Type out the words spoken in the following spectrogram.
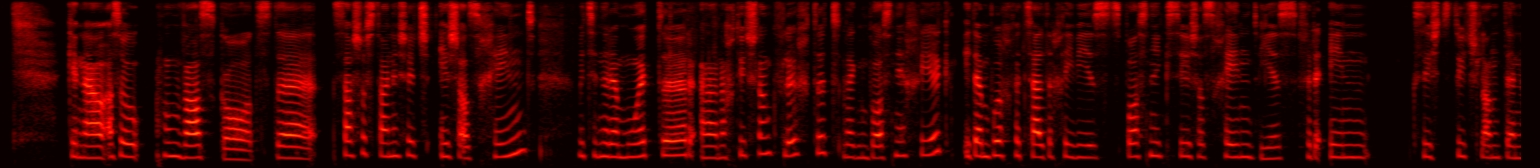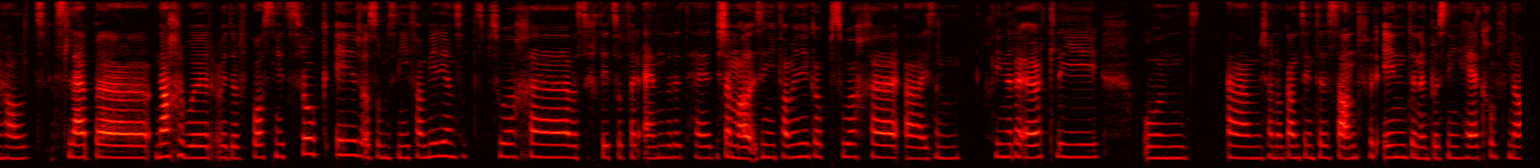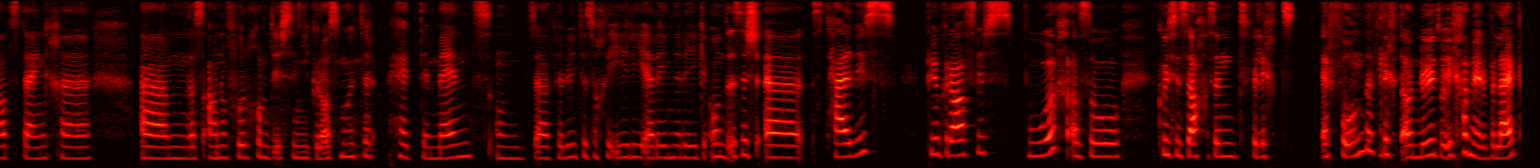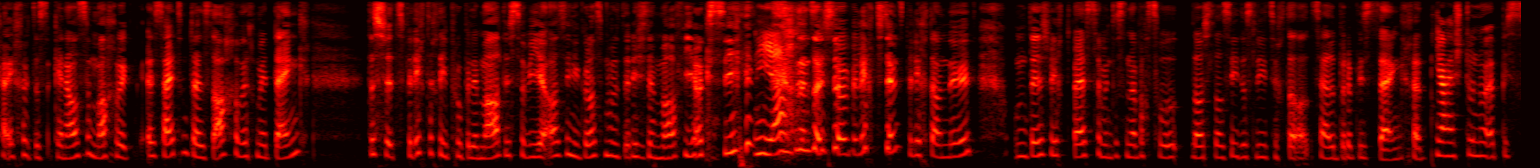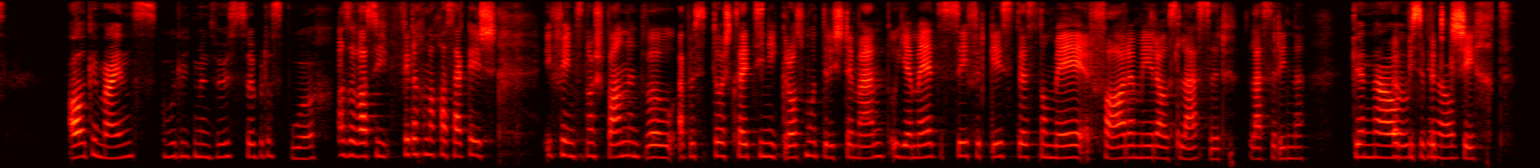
Genau, also um was geht Der Sascha Stanisic ist als Kind mit seiner Mutter äh, nach Deutschland geflüchtet wegen dem Bosnienkrieg. In diesem Buch erzählt er, ein bisschen, wie es in Bosnien war als Kind, wie es für ihn war in Deutschland dann halt das Leben, nachher, wo er wieder auf Bosnien zurück ist, also um seine Familie so zu besuchen, was sich dort so verändert hat. Ist einmal seine Familie besuchen äh, in einem kleineren Örtchen und ähm, ist auch noch ganz interessant für ihn, dann über seine Herkunft nachzudenken. Ähm, was auch noch vorkommt, ist, seine Großmutter hat Demenz und äh, für Leute so ihre Erinnerungen. Und es ist äh, teilweise biografisches Buch, also gewisse Sachen sind vielleicht erfunden, vielleicht auch nicht, weil ich habe mir überlegt, ich könnte das genauso machen, es sagt zum Teil Sachen, wo ich mir denke, das ist jetzt vielleicht ein bisschen problematisch, so wie ah, seine Großmutter war der Mafia. Ja. und dann sagst du, vielleicht stimmt es, vielleicht auch nicht. Und dann ist es vielleicht besser, wenn du es einfach so lässt, lässt dass Leute sich da selber etwas denken. Ja, hast du noch etwas Allgemeines, was Leute wissen müssen über das Buch? Also was ich vielleicht noch sagen kann, ist, ich finde es noch spannend, weil eben, du hast gesagt, seine Großmutter ist dement und je mehr das sie vergisst, desto mehr erfahren wir als Leser, Leserinnen genau, etwas über genau. die Geschichte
